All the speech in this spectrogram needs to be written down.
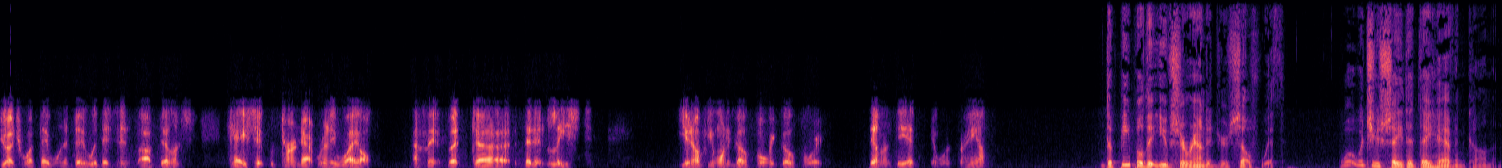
judge what they want to do with it. In Bob Dylan's case, it turned out really well. I mean, but uh, that at least, you know, if you want to go for it, go for it. Dylan did. It worked for him. The people that you've surrounded yourself with, what would you say that they have in common?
